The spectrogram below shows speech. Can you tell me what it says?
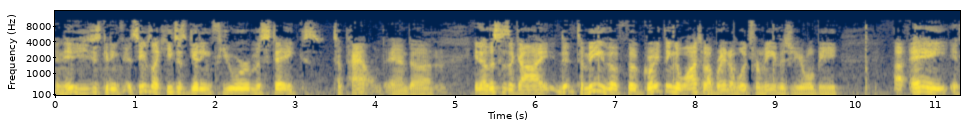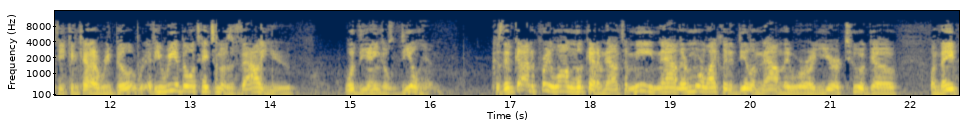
and he, he's just getting. It seems like he's just getting fewer mistakes to pound. And uh, you know, this is a guy. To me, the the great thing to watch about Brandon Wood for me this year will be uh, a if he can kind of rebuild, if he rehabilitates some of his value, would the Angels deal him? Because they've gotten a pretty long look at him now. And to me, now they're more likely to deal him now than they were a year or two ago when they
